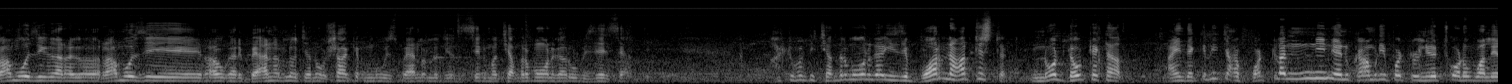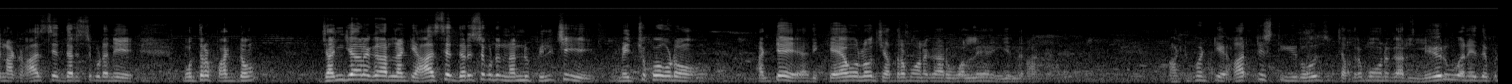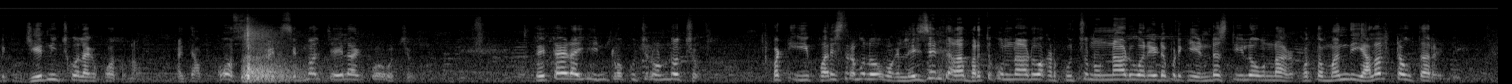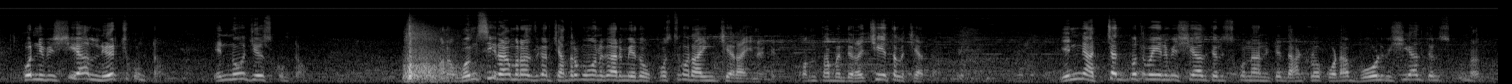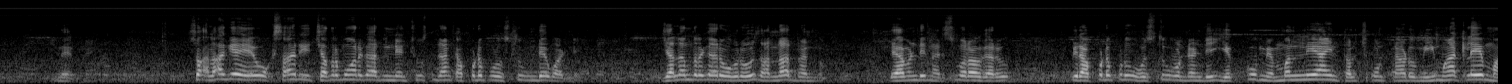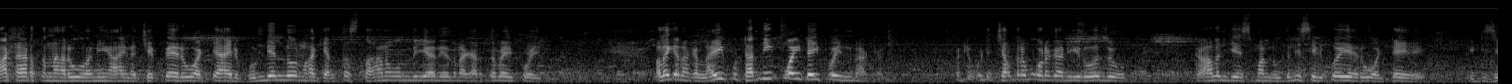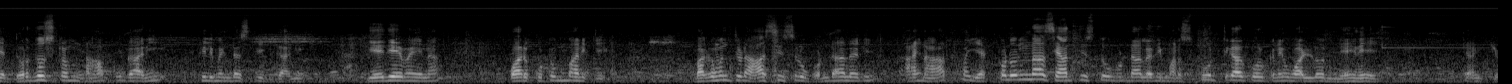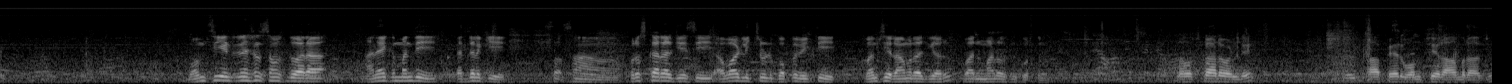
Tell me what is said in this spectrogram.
రామోజీ గారు రామోజీరావు గారి బ్యానర్లో చిన్న ఉషాకిర్ మూవీస్ బ్యానర్లో చేసిన సినిమా చంద్రమోహన్ గారు విజయశాంతి. అటువంటి చంద్రమోహన్ గారు is a born artist no doubt at all. ఆయన దగ్గర నుంచి ఆ పట్లన్నీ నేను కామెడీ పట్లు నేర్చుకోవడం వల్లే నాకు హాస్య దర్శకుడు ముద్ర పడ్డం. జంజాల గారు లాంటి హాస్య దర్శకుడు నన్ను పిలిచి మెచ్చుకోవడం అంటే అది కేవలం చంద్రమోహన్ గారు వల్లే అయ్యింది నాకు. అటువంటి ఆర్టిస్ట్ ఈరోజు చంద్రమోహన్ గారు లేరు అనేటప్పటికి జీర్ణించుకోలేకపోతున్నాం. అయితే అఫ్కోర్స్ ఆయన సినిమాలు చేయలేకపోవచ్చు. రిటైర్డ్ అయ్యి ఇంట్లో కూర్చుని ఉండొచ్చు. బట్ ఈ పరిశ్రమలో ఒక లెజెండ్ అలా బ్రతుకున్నాడు అక్కడ కూర్చుని ఉన్నాడు అనేటప్పటికీ ఇండస్ట్రీలో ఉన్న కొంతమంది అలర్ట్ అవుతారండి. కొన్ని విషయాలు నేర్చుకుంటాం ఎన్నో చేసుకుంటాం. మన వంశీ రామరాజు గారు చంద్రమోహన్ గారి మీద ఒక పుస్తకం రాయించారు ఆయనండి కొంతమంది రచయితల చేత. ఎన్ని అత్యద్భుతమైన విషయాలు తెలుసుకున్నానంటే దాంట్లో కూడా బోల్డ్ విషయాలు తెలుసుకున్నాను. నేను సో అలాగే ఒకసారి చంద్రమోహన్ గారిని నేను చూసడానికి అప్పుడప్పుడు వస్తూ ఉండేవాడిని. జలంధర్ గారు ఒక రోజు అన్నారు నన్ను ఏమండి నరసింహారావు గారు మీరు అప్పుడప్పుడు వస్తూ ఉండండి ఎక్కువ మిమ్మల్ని ఆయన తలుచుకుంటున్నాడు మీ మాటలే మాట్లాడుతున్నారు అని ఆయన చెప్పారు. అంటే ఆయన గుండెల్లో నాకు ఎంత స్థానం ఉంది అనేది నాకు అర్థమైపోయింది. అలాగే నాకు లైఫ్ టర్నింగ్ పాయింట్ అయిపోయింది నాకు. అటువంటి చంద్రమోహన్ గారు ఈరోజు కాలం చేసి మనల్ని వదిలేసి వెళ్ళిపోయారు అంటే ఇట్ ఈస్ ఏ దురదృష్టం నాకు కానీ ఫిలిం ఇండస్ట్రీకి కానీ ఏదేమైనా వారి కుటుంబానికి భగవంతుడి ఆశీస్సులు ఉండాలని ఆయన ఆత్మ ఎక్కడున్నా శాంతిస్తూ ఉండాలని మనస్ఫూర్తిగా కోరుకునే వాళ్ళు నేనే. థ్యాంక్ యూ వంశీ ఇంటర్నేషనల్ సంస్థ ద్వారా అనేక మంది పెద్దలకి స- పురస్కారాలు చేసి అవార్డులు ఇచ్చిన గొప్ప వ్యక్తి వంశీ రామరాజు గారు వారిని మాట్లాడుతూ కోరుతున్నాను నమస్కారం అండి. నా పేరు వంశీ రామరాజు.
